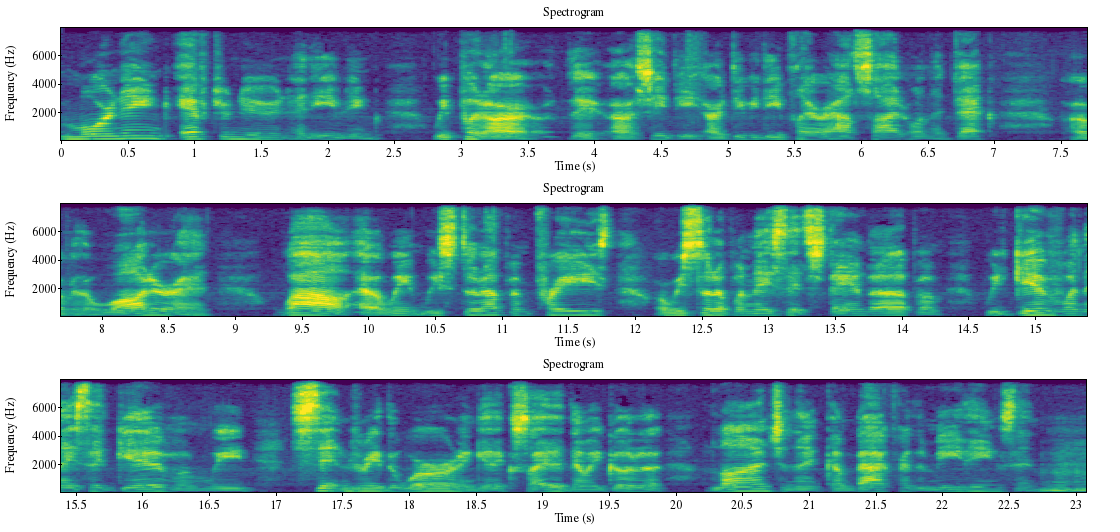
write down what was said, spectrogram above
morning afternoon and evening we put our the our cd our dvd player outside on the deck over the water and wow uh, we, we stood up and praised or we stood up when they said stand up and we'd give when they said give and we'd sit and read the word and get excited. Then we'd go to lunch and then come back for the meetings and hmm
